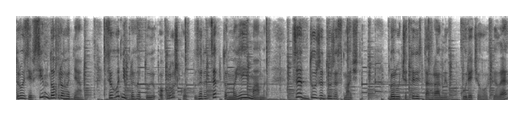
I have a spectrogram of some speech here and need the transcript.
Друзі, всім доброго дня! Сьогодні приготую окрошку за рецептом моєї мами. Це дуже-дуже смачно. Беру 400 г курячого філе,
